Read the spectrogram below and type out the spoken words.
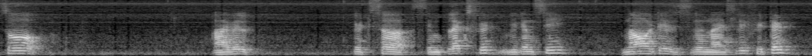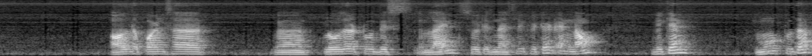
So I will it's a simplex fit we can see. Now it is nicely fitted. All the points are uh, closer to this line so it is nicely fitted. And now we can move to the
